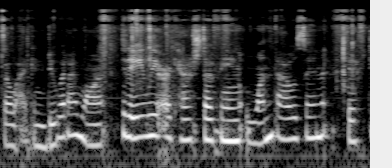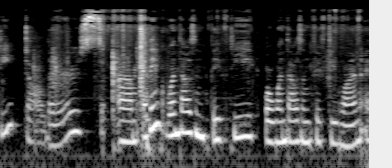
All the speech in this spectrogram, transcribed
so I can do what I want. Today we are cash stuffing $1,050. Um, I think $1,050 or 1,051. I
